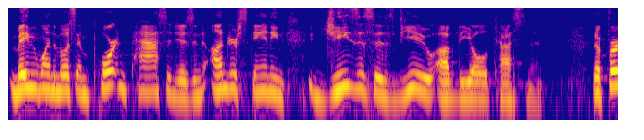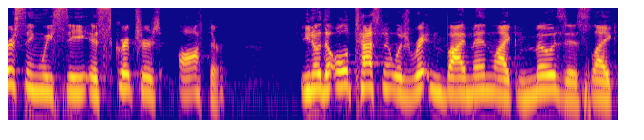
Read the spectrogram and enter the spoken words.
maybe one of the most important passages in understanding Jesus' view of the Old Testament. The first thing we see is Scripture's author. You know, the Old Testament was written by men like Moses, like,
